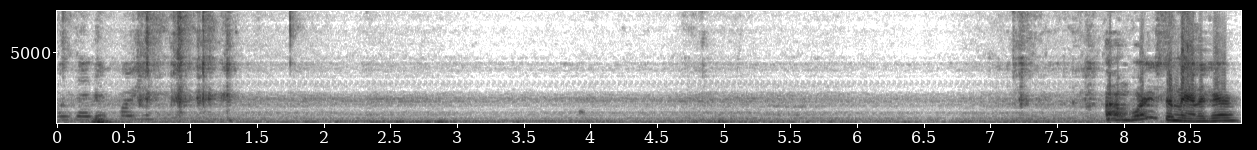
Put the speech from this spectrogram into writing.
Was that it for you? Um, where's the manager?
